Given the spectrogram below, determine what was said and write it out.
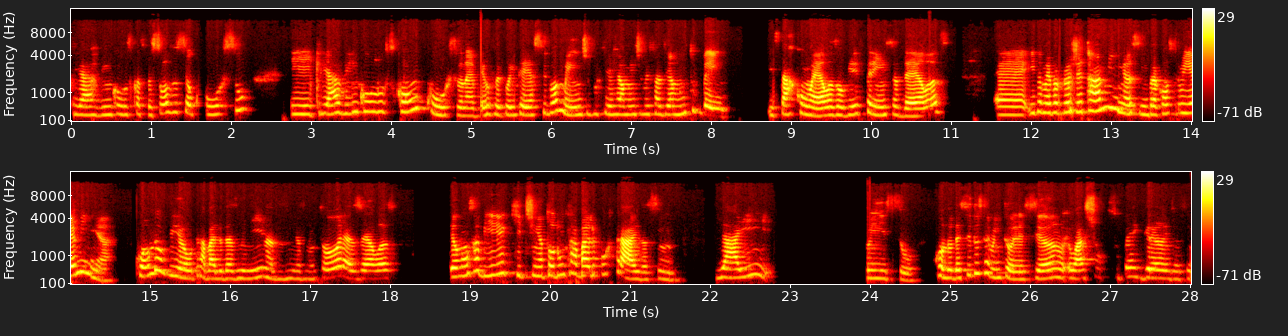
criar vínculos com as pessoas do seu curso e criar vínculos com o curso, né? Eu frequentei assiduamente porque realmente me fazia muito bem estar com elas, ouvir a experiência delas é, e também para projetar a minha, assim, para construir a minha. Quando eu via o trabalho das meninas, das minhas mentoras, elas eu não sabia que tinha todo um trabalho por trás, assim. E aí, isso, quando eu decido ser mentor esse ano, eu acho super grande, assim,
